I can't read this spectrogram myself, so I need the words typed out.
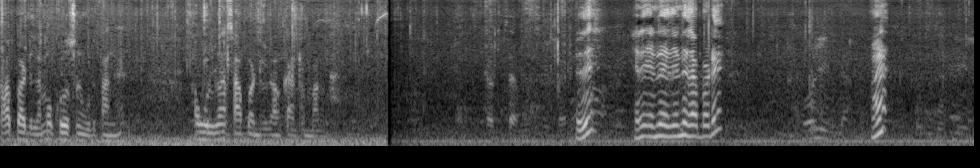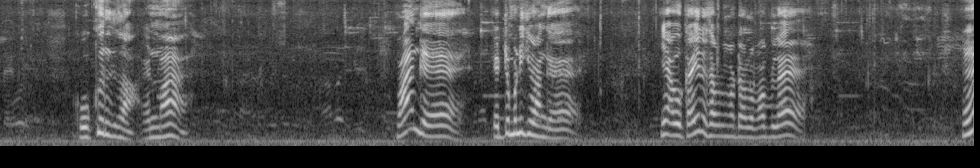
சாப்பாடு இல்லாமல் குரோசன் கொடுத்தாங்க. அவங்களுக்குலாம் சாப்பாடு இருக்காங்க காட்டுறாங்க இது என்ன என்ன என்ன சாப்பாடு? ஆ? கொக்கு இருக்குதான். வேணுமா? வாங்க. எட்டு மணிக்கு வாங்க. ஏன் அவள் கையில் சாப்பிட மாட்டாள் மாப்பிள்ள? ஆ?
